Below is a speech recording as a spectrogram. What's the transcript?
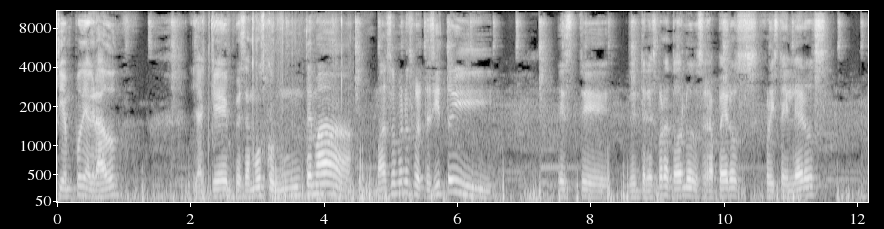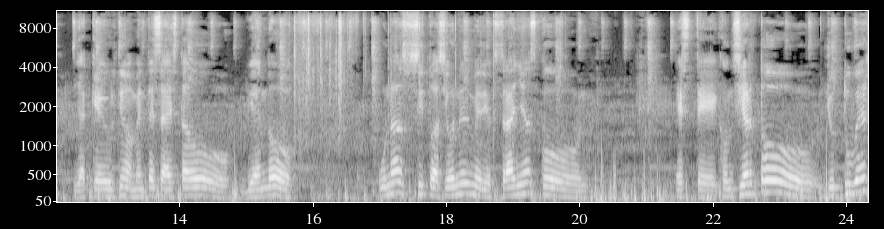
tiempo de agrado ya que empezamos con un tema más o menos fuertecito y este de interés para todos los raperos freestyleros ya que últimamente se ha estado viendo unas situaciones medio extrañas con este con cierto youtuber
